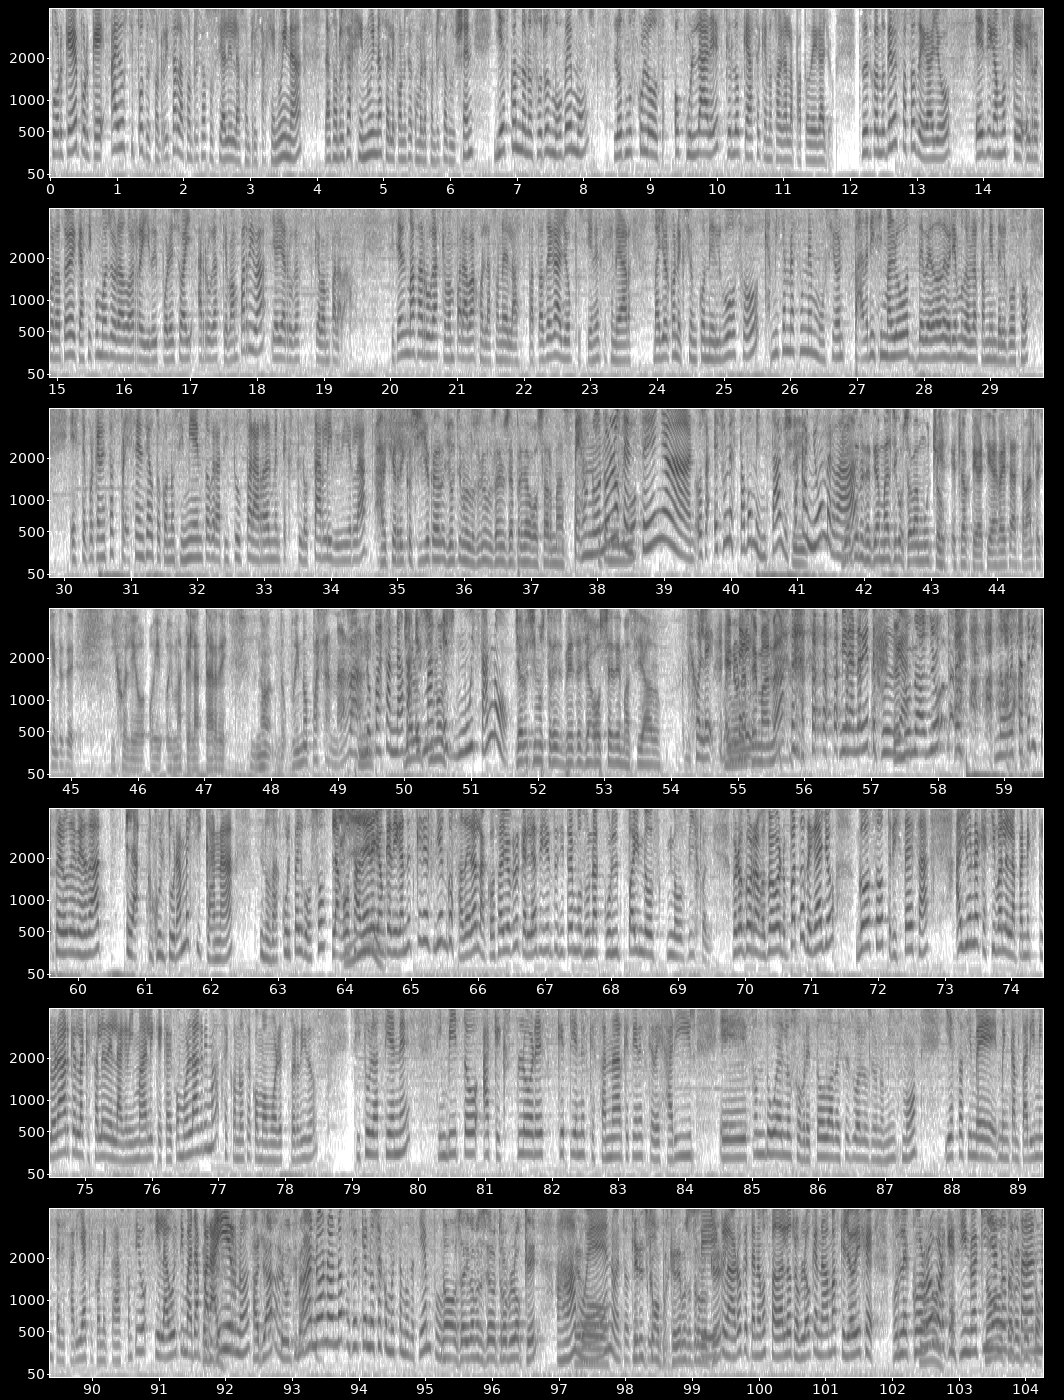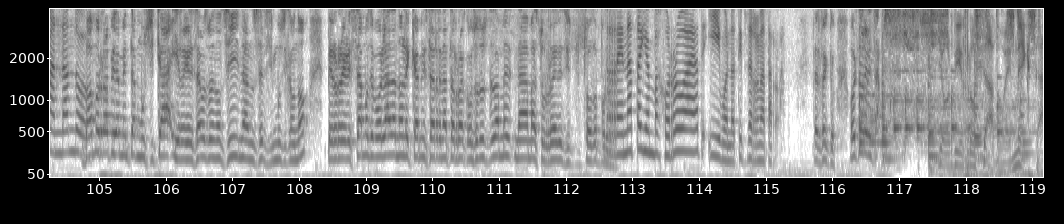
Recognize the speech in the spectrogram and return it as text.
¿Por qué? Porque hay dos tipos de sonrisa, la sonrisa social y la sonrisa genuina. La sonrisa genuina se le conoce como la sonrisa Duchenne y es cuando nosotros movemos los músculos oculares, que es lo que hace que nos salga la pata de gallo. Entonces, cuando tienes patas de gallo, es digamos que el recordatorio de que así como has llorado, has reído y por eso hay arrugas que van para arriba y hay arrugas que van para abajo. Si tienes más arrugas que van para abajo en la zona de las patas de gallo, pues tienes que generar mayor conexión con el gozo, que a mí se me hace una emoción padrísima. Luego, de verdad, deberíamos de hablar también del gozo, este, porque necesitas presencia, autoconocimiento, gratitud para realmente explotarla y vivirla. Ay, qué rico. Sí, yo, cada, yo últimos, los últimos años he aprendido a gozar más. Pero no, ¿Tú no los enseñan. O sea, es un estado mental. Está Sí. cañón, Yo ¿verdad? antes me sentía mal, sí gozaba mucho. Es, es lo que te iba a decir, a veces hasta mal te sientes de, híjole, ho- hoy, hoy maté la tarde. No, no, güey, no pasa nada. No pasa nada. Es más, es muy sano. Ya lo hicimos tres veces, ya gocé demasiado. Híjole. ¿En una digo- semana? Mira, nadie te juzga. ¿En un año? No, está triste, pero de verdad, la cultura mexicana nos da culpa el gozo, la Sí. gozadera, y aunque digan, es que es bien gozadera la cosa, yo creo que al día siguiente sí traemos una culpa y nos, nos, híjole, pero corramos. Pero bueno, patas de gallo, gozo, tristeza. Hay una que sí vale la pena explorar, que es la que sale del lagrimal y que cae como lágrima, se conoce como amores perdidos. Si tú la tienes, te invito a que explores qué tienes que sanar, qué tienes que dejar ir. Eh, son duelos, sobre todo, a veces duelos de uno mismo. Y esta sí me, me encantaría y me interesaría que conectaras contigo. Y la última, ya para irnos. ¿Ah, ya? ¿La última? Ah, no, no, no, pues es que no sé cómo estamos de tiempo. No, o sea, íbamos a hacer otro bloque. Ah, pero bueno, entonces. ¿Tienes sí. como para que demos otro sí, bloque? claro que tenemos para darle otro bloque. Nada más que yo dije, pues le corro No. porque si no aquí ya No, nos está están mandando. Vamos rápidamente a música y regresamos. Bueno, sí, no, no sé si música o no, pero regresamos de volada. No le cambien, está Renata Roa con nosotros. Dame nada más tus redes y todo. Por... Renata-Roa y bueno, tips de Renata Roa. Perfecto. Ahorita regresamos. Jordi Rosado en Exa.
